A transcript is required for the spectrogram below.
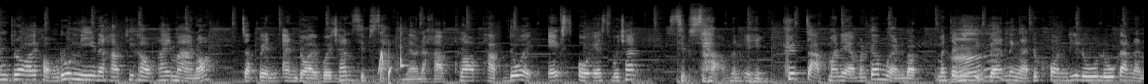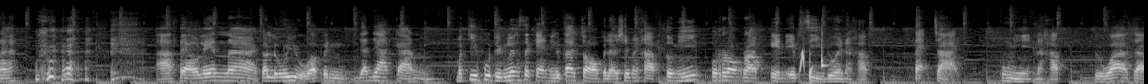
Android ของรุ่นนี้นะครับที่เขาให้มาเนาะจะเป็น Android เวอร์ชัน13 แล้วนะครับ ครอบทับด้วย XOS เวอร์ชัน13นั่นเอง คือจับมาเนี่ย มันก็เหมือนแบบ มันจะมีอีกแบรนด์หนึ่งอะทุกคนที่รู้รู้กันนะนะ อาแซวเล่นนะก็รู้อยู่ว่าเป็นญาติญาติๆกัน เมื่อกี้พูดถึงเรื่องสแกนนิ้วใต้จอไปแล้วใช่ไหมครับ ตัวนี้รองรับ NFC ด้วยนะครับ แตะจ่ายพวกนี้นะครับ หรือว่าจะ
